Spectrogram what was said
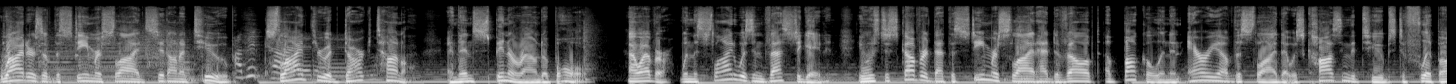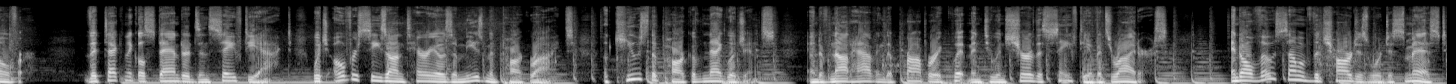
Riders of the steamer slide sit on a tube, slide through a dark tunnel, and then spin around a bowl. However, when the slide was investigated, it was discovered that the steamer slide had developed a buckle in an area of the slide that was causing the tubes to flip over. The Technical Standards and Safety Act, which oversees Ontario's amusement park rides, accused the park of negligence and of not having the proper equipment to ensure the safety of its riders. And although some of the charges were dismissed,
